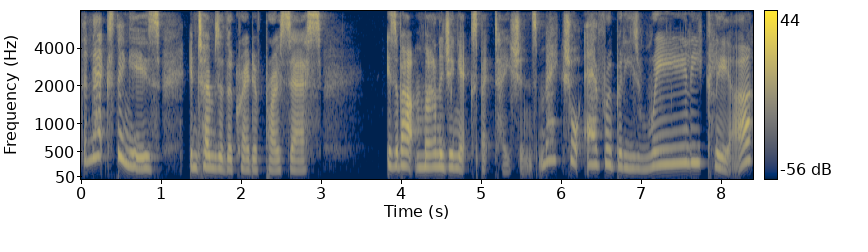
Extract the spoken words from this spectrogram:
The next thing is, in terms of the creative process, is about managing expectations. Make sure everybody's really clear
